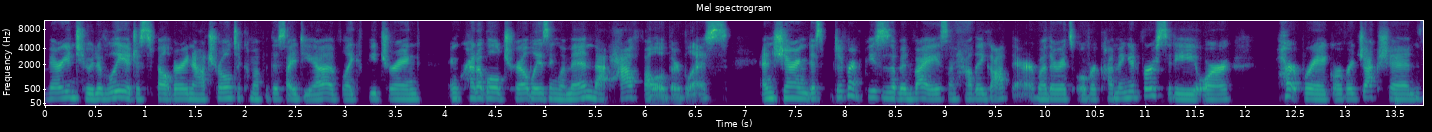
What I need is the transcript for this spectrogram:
very intuitively, it just felt very natural to come up with this idea of like featuring incredible trailblazing women that have followed their bliss and sharing just different pieces of advice on how they got there, whether it's overcoming adversity or heartbreak or rejection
